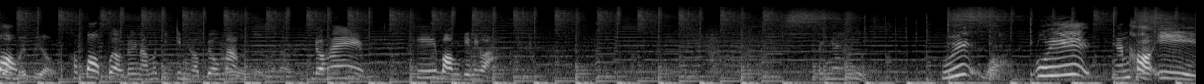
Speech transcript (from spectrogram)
ปอกไม่เปรี้ยวเขาปอกเปลือกด้วยนะเมื่อกี้กินแล้วเปรี้ยวมากเออใส่มะนาวเดี๋ยวให้พี่บอมกินดีกว่าเป็นไงพี่อุ้ยหวานอุ้ยงั้น ขออีก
